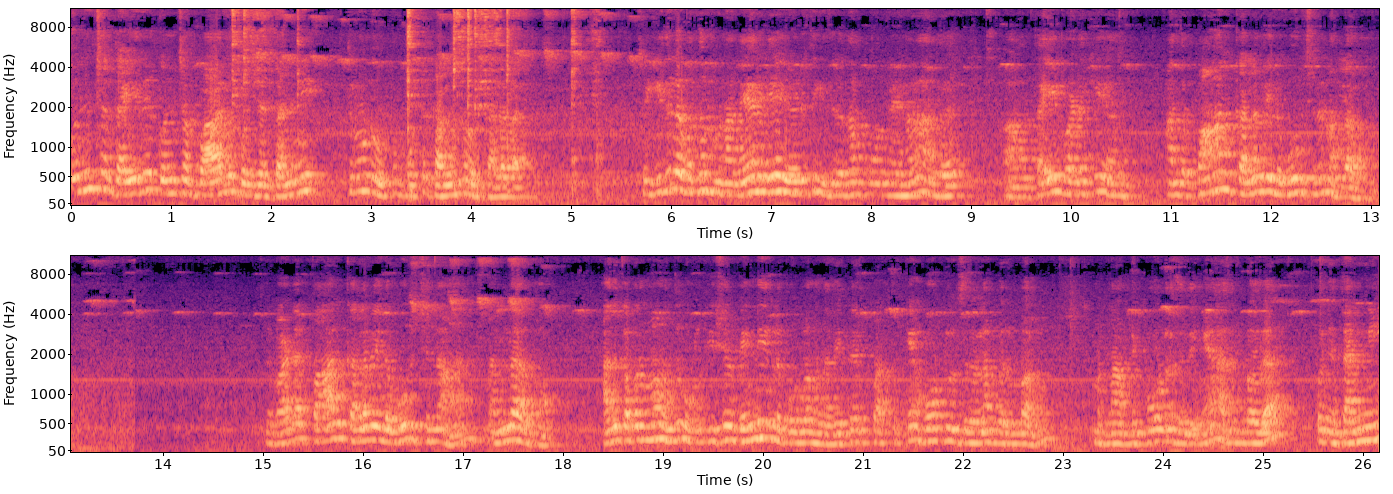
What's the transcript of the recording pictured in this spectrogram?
கொஞ்சம் தயிர் கொஞ்சம் பால் கொஞ்சம் தண்ணி திருண்டு உப்பு போட்டு கலந்து ஒரு கலவை. ஸோ இதில் வந்து நான் நேரடியாக எடுத்து இதில் தான் போடுவேன். ஏன்னா அந்த தயிர் வடைக்கு அந்த பால் கலவையில் ஊறிச்சுன்னா நல்லாயிருக்கும். இந்த வடை பால் கலவையில் ஊறிச்சுன்னா நல்லா இருக்கும் அதுக்கப்புறமா வந்து உங்களுக்கு யூஸ்வல் வெந்நீரில் போடுவாங்க. நிறைய பேர் பார்த்துருக்கேன். ஹோட்டல்ஸ் இதெல்லாம் பெரும்பாலும். பட் நான் அப்படி போடுறது இல்லைங்க. அதுக்கு பதிலாக கொஞ்சம் தண்ணி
